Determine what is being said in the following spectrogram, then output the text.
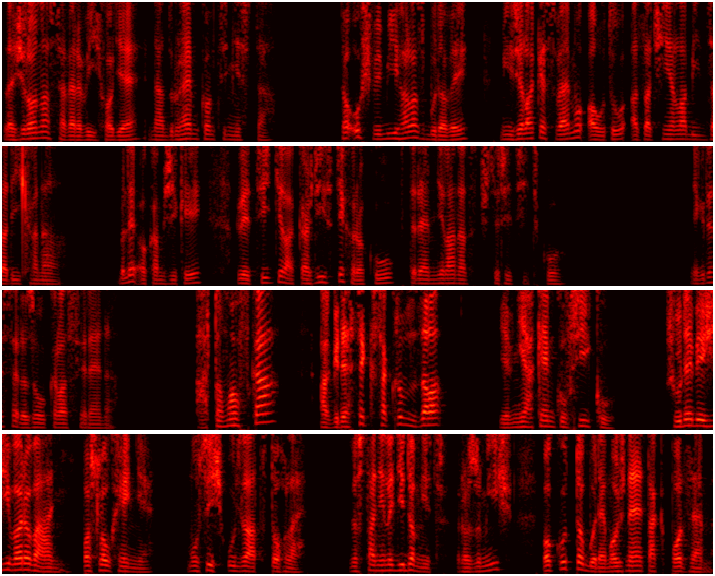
leželo na severovýchodě, na druhém konci města. To už vybíhala z budovy, mířila ke svému autu a začínala být zadýchaná. Byly okamžiky, kdy cítila každý z těch roků, které měla nad čtyřicítku. Někde se rozhoukala siréna. Atomovka? A kde se k sakru vzala? Je v nějakém kufříku. Všude běží varování. Poslouchej mě. Musíš udělat tohle. Dostani lidi dovnitř, rozumíš? Pokud to bude možné, tak podzem.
